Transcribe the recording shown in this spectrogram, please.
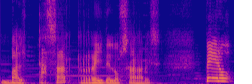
Baltasar, rey de los árabes. Pero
